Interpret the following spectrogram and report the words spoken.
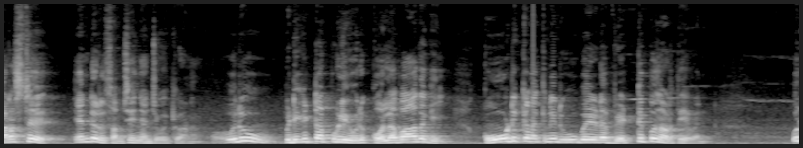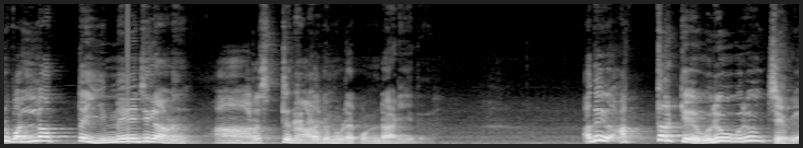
അറസ്റ്റ് എന്റെ ഒരു സംശയം ഞാൻ ചോദിക്കുവാണ്. ഒരു പിടികിട്ടാപ്പുള്ളി ഒരു കൊലപാതകി കോടിക്കണക്കിന് രൂപയുടെ വെട്ടിപ്പ് നടത്തിയവൻ ഒരു വല്ലാത്ത ഇമേജിലാണ് ആ അറസ്റ്റ് നാടകം ഇവിടെ കൊണ്ടാടിയത്. അത് അത്രയ്ക്ക് ഒരു ഒരു ചെറിയ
